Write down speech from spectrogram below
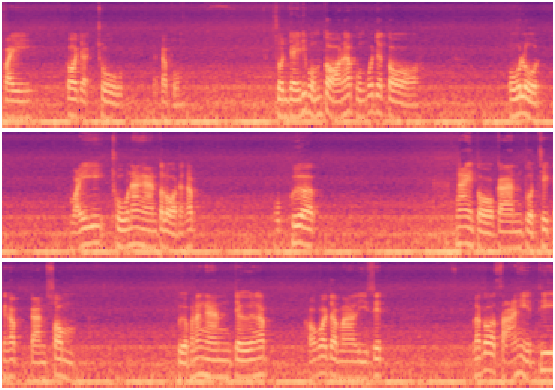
ไฟก็จะโชว์นะครับผมส่วนใหญ่ที่ผมต่อนะครับ ผมก็จะต่อโอเวอร์โหลด ไว้โชว์หน้างานตลอดนะครับ เพื่อ ง่ายต่อการตรวจเช็คนะครับ การซ่อมเผื่อพนักงงานเจอนะครับเขาก็จะมารีเซ็ตแล้วก็สาเหตุที่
